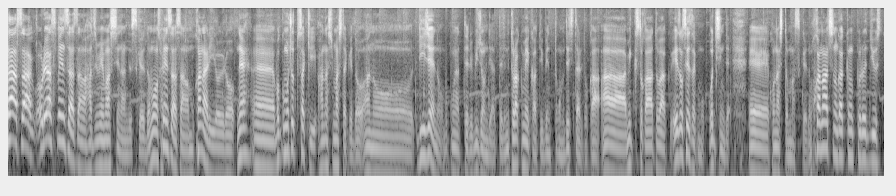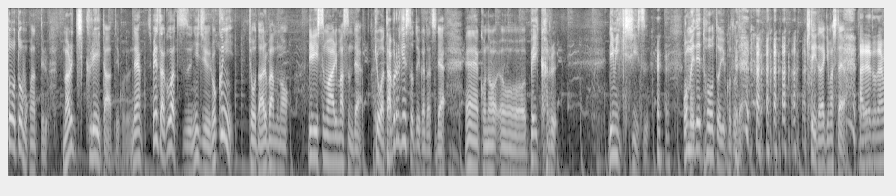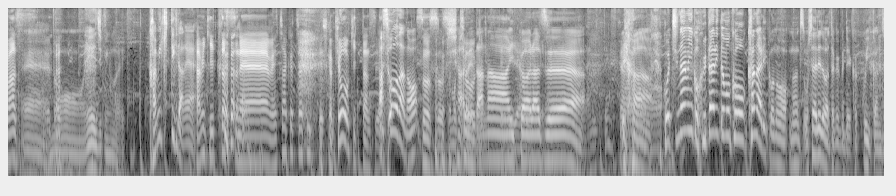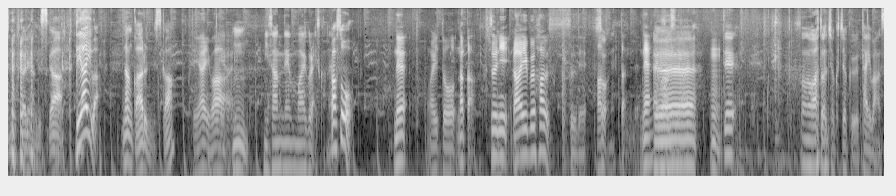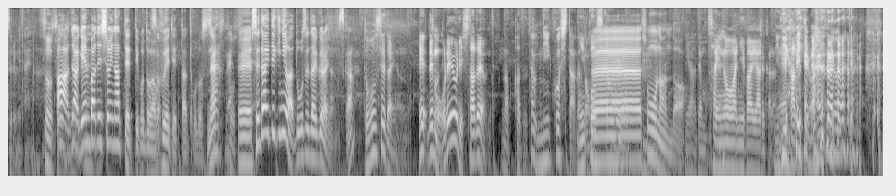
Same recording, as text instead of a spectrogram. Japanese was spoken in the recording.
さあさあ俺はスペンサーさんは初めましてなんですけれどもスペンサーさんはもうかなりいろいろね、えー、僕もちょっとさっき話しましたけど、あのー、DJ の僕もやってるビジョンでやってる、ね、トラックメーカーというイベントとかも出てたりとかあミックスとかアートワーク映像制作もご自身で、えー、こなしてますけれども他のアーティストの楽曲プロデュース等々も行っているマルチクリエイターということでねスペンサー5月26にちょうどアルバムのリリースもありますんで、今日はダブルゲストという形で、えー、このベイカルリミキシーズ。おめでとうということで来ていただきましたよ。ありがとうございます。えー、もうエイジ君が髪切ってきたね。髪切ったっすね。めちゃくちゃ切って。しかも今日切ったんですよ。あそうなの？そうそうそう。しゃれだな相変わらず。いやこれちなみにこう2人ともこうかなりこのなんつおしゃれ度が高くてかっこいい感じの2人なんですが出会いは何かあるんですか出会いは、うん23年前ぐらいですかね。あそう。ね。割となんか普通にライブハウスであったんだよね。へえ、うん、でその後ちょくちょく対バンするみたいな。そうそう。あじゃあ現場で一緒になってっていうことが増えていったってことですね。ね、えー、世代的には同世代ぐらいなんですか？同世代なのえでも俺より下だよねな数多分2個下だと思う。2個下ぐらい、えー、そうなんだ、いやでも才能は2倍あるからね。いや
